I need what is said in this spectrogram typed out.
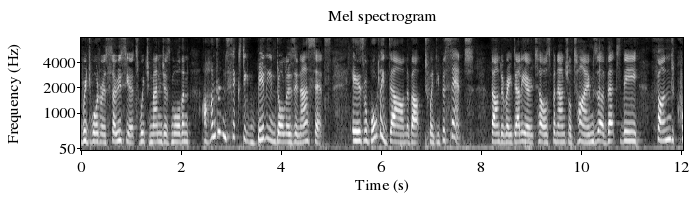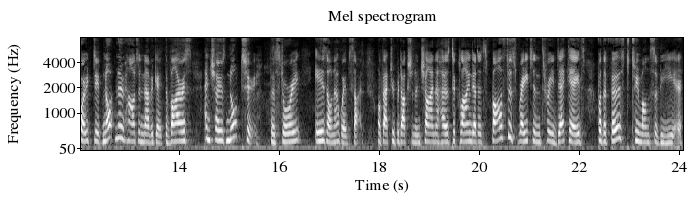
Bridgewater Associates, which manages more than $160 billion in assets, is reportedly down about 20 percent. Founder Ray Dalio tells Financial Times uh, that the fund, quote, did not know how to navigate the virus and chose not to. The story is on our website. Well, factory production in China has declined at its fastest rate in three decades for the first two months of the year.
